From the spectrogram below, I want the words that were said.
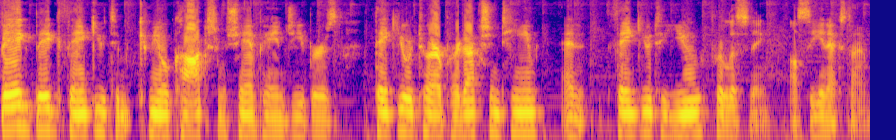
Big, big thank you to Camille Cox from Champagne Jeepers. Thank you to our production team, and thank you to you for listening. I'll see you next time.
